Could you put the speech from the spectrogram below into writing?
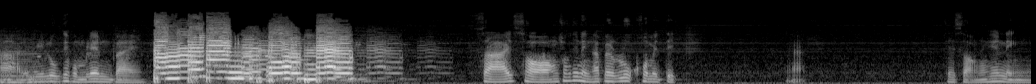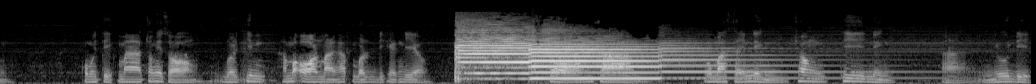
อ่ามีลูกที่ผมเล่นไป สายสองช่องที่หนึ่งครับ เป็นลูกโครเมติกนะฮะสายสองช่องที่หนึ่งโครเมติกมาช่องที่สองโดยที่ฮัมมาออนมาครับบอลดีแค่ครั้งเดียวสองสามลงมาสายหนึ่งช่องที่หนึ่งอ่านิวดิด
